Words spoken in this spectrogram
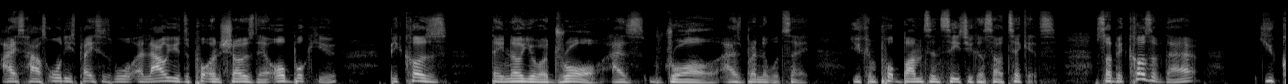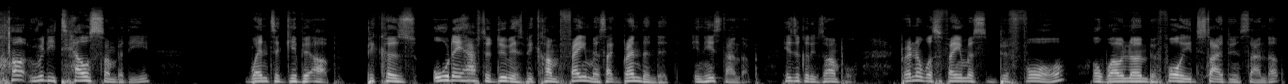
ice house all these places will allow you to put on shows there or book you because they know you're a draw as draw as brendan would say. You can put bums in seats you can sell tickets. So because of that you can't really tell somebody when to give it up because all they have to do is become famous like brendan did in his stand-up. Here's a good example. Brendan was famous before or well known before he'd started doing stand up.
